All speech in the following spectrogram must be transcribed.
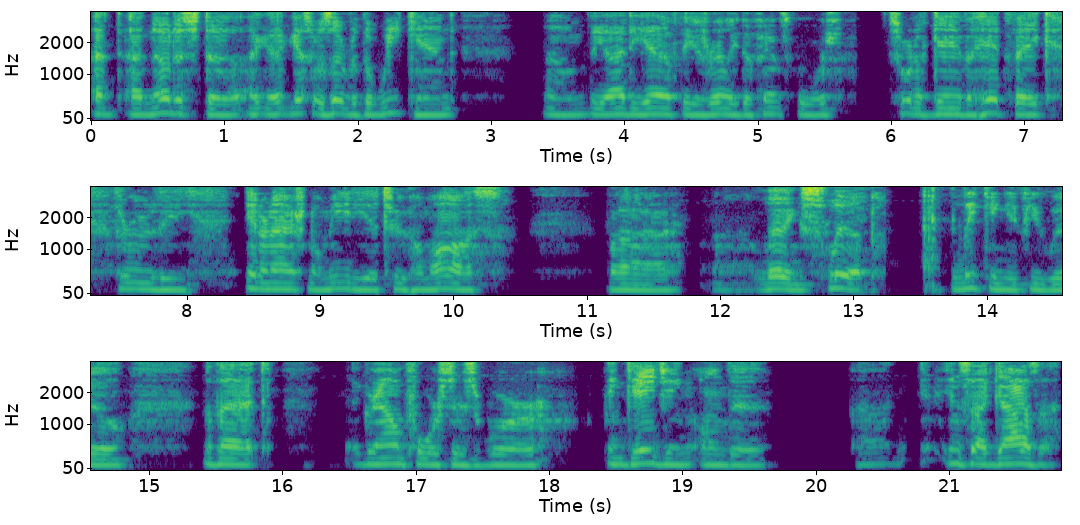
I, I noticed, uh, I guess it was over the weekend, um, the IDF, the Israeli Defense Force, sort of gave a head fake through the international media to Hamas by uh, letting slip, leaking, if you will, that ground forces were engaging on the uh, inside Gaza,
